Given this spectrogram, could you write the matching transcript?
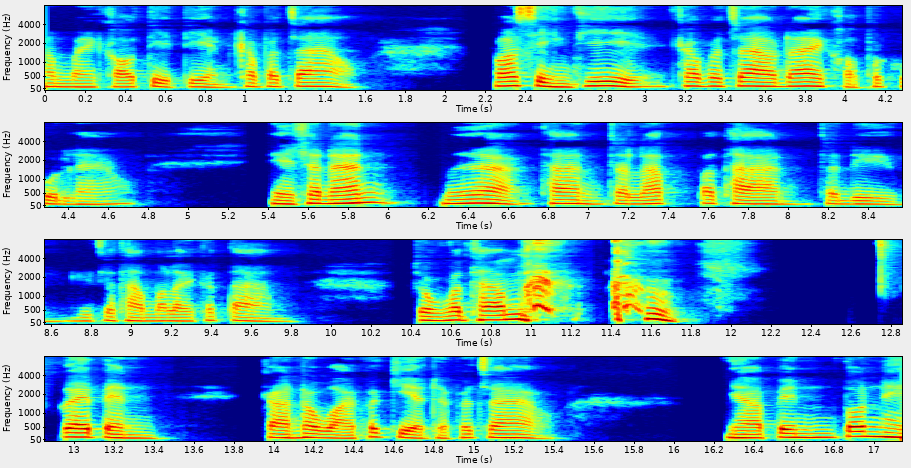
ทำไมเขาติเตียนข้าพเจ้า เพราะสิ่งที่ข้าพเจ้าได้ขอบพระคุณแล้ว เหตุฉะนั้นเมื่อท่านจะรับประทานจะดื่มหรือจะทำอะไรก็ตาม จงกระทำเพื่อให้เป็นการถวายพระเกียรติแด่พระเจ้า อย่าเป็นต้นเห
